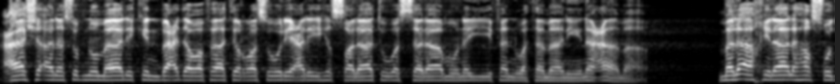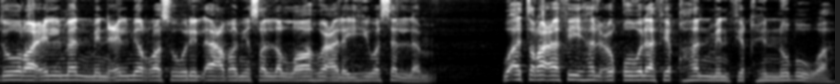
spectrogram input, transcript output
عاش أنس بن مالك بعد وفاة الرسول عليه الصلاة والسلام نيفا وثمانين عاما. ملأ خلالها الصدور علما من علم الرسول الأعظم صلى الله عليه وسلم. وأترع فيها العقول فقها من فقه النبوة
